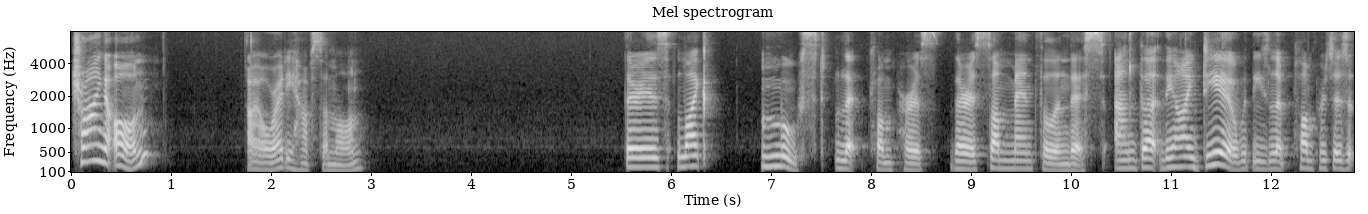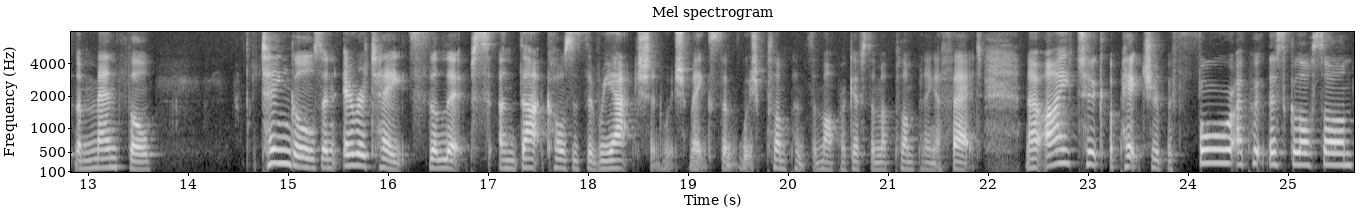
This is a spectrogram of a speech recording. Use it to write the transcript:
trying it on, I already have some on. There is like most lip plumpers, there is some menthol in this. And the, the idea with these lip plumpers is that the menthol tingles and irritates the lips and that causes the reaction which makes them which plumpens them up or gives them a plumpening effect. Now i took a picture before i put this gloss on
